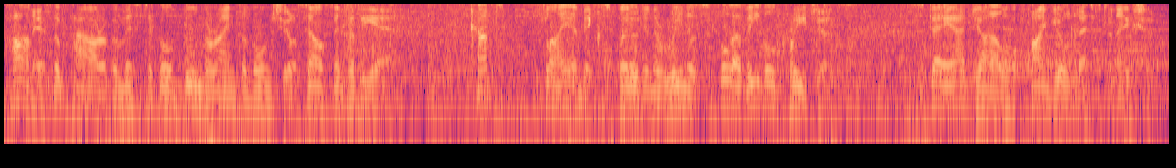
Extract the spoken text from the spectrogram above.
Harness the power of a mystical boomerang to launch yourself into the air. Cut, fly and explode in arenas full of evil creatures. Stay agile or find your destination.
